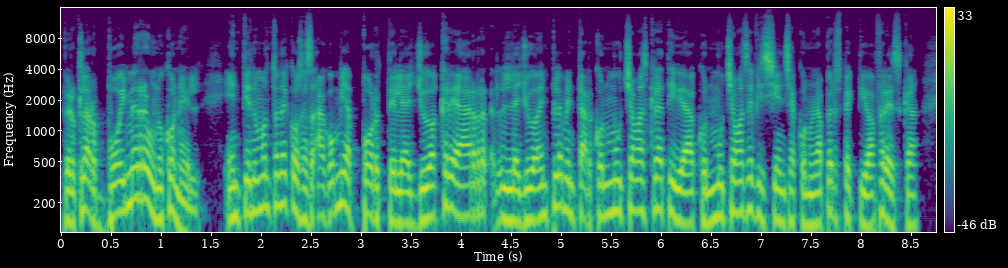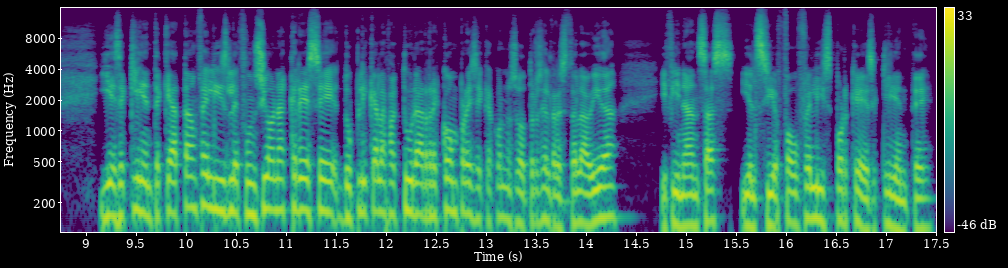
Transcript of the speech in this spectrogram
Pero claro, voy y me reúno con él, entiendo un montón de cosas, hago mi aporte, le ayudo a crear, le ayudo a implementar con mucha más creatividad, con mucha más eficiencia, con una perspectiva fresca. Y ese cliente queda tan feliz, le funciona, crece, duplica la factura, recompra y se queda con nosotros el resto de la vida. Y finanzas y el CFO feliz porque ese cliente.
